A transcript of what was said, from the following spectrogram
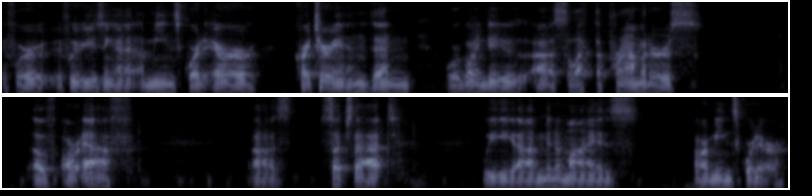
if we're if we were using a, a mean squared error criterion, then we're going to uh, select the parameters of our f uh, such that we uh, minimize our mean squared error.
